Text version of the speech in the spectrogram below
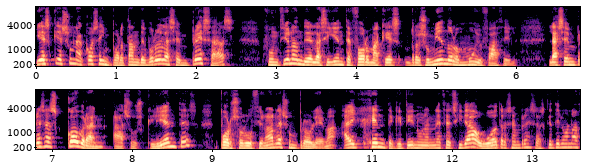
Y es que es una cosa importante porque las empresas funcionan de la siguiente forma, que es resumiéndolo muy fácil. Las empresas cobran a sus clientes por solucionarles un problema. Hay gente que tiene una necesidad u otras empresas que tienen una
